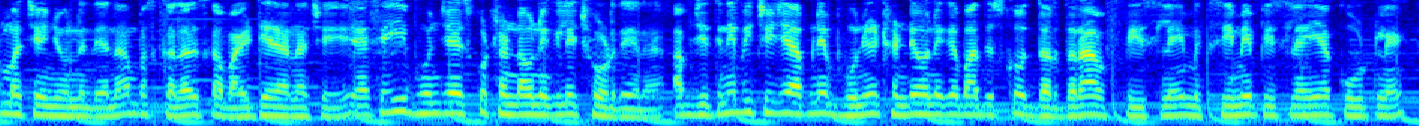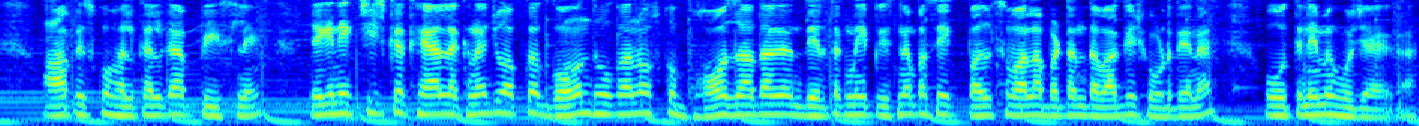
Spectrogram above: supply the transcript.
मत चेंज होने देना, बस कलर इसका व्हाइट ही रहना चाहिए। जैसे ही भून जाए, इसको ठंडा होने के लिए छोड़ देना है। अब जितनी भी चीज़ें आपने भूनी ठंडे होने के बाद इसको दरदरा पीस लें, मिक्सी में पीस लें या कूट लें, आप इसको हल्का हल्का पीस लें। लेकिन एक चीज़ का ख्याल रखना, जो आपका गोंद होगा ना, उसको बहुत ज़्यादा देर तक नहीं पीसना, बस एक पल्स वाला बटन दबा के छोड़ देना है वो उतने में हो जाएगा।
